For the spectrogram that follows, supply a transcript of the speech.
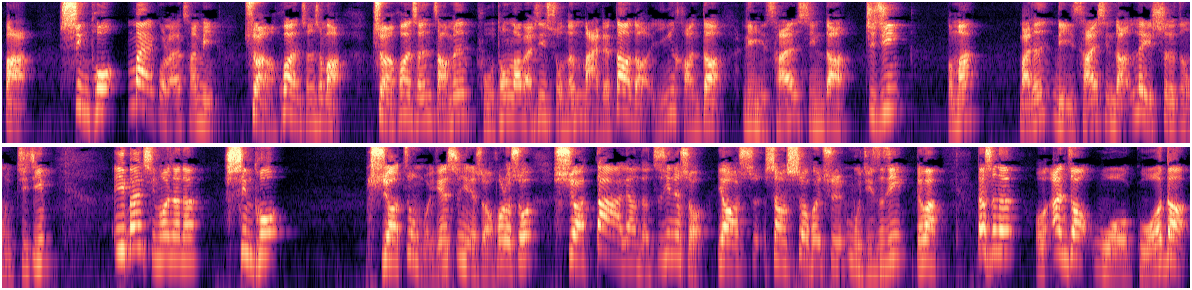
把信托卖过来的产品转换成什么？转换成咱们普通老百姓所能买得到的银行的理财型的基金，懂吗？买成理财型的类似的这种基金，一般情况下呢，信托。需要做某一件事情的时候，或者说需要大量的资金的时候，要是向社会去募集资金，对吧？但是呢，我们按照我国的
